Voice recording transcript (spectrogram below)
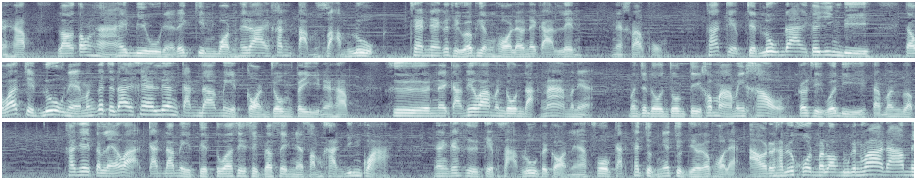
นะครับ เราต้องหาให้บิลเนี่ยได้กินบอลให้ได้ขั้นต่ำสามลูก แค่นี้ก็ถือว่าเพียงพอแล้วในการเล่นนะครับผม ถ้าเก็บ 7 ลูกได้ก็ยิ่งดี แต่ว่า 7 ลูกเนี่ยมันก็จะได้แค่เรื่องกันดาเมจก่อนโจมตีนะครับ คือในการที่ว่ามันโดนดักหน้ามันเนี่ย มันจะโดนโจมตีเข้ามาไม่เข้า ก็ถือว่าดี แต่มันแบบถ้าเทียบกันแล้วอะการดาเมจติดตัว 40%เนี่ยสำคัญยิ่งกว่า งั้นก็คือเก็บ 3 รูปไปก่อนนะครับโฟกัสแค่จุดเนี้ยจุดเดียวก็พอแล้วเอาละครับทุกคนมาลองดูกันว่าดาเม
